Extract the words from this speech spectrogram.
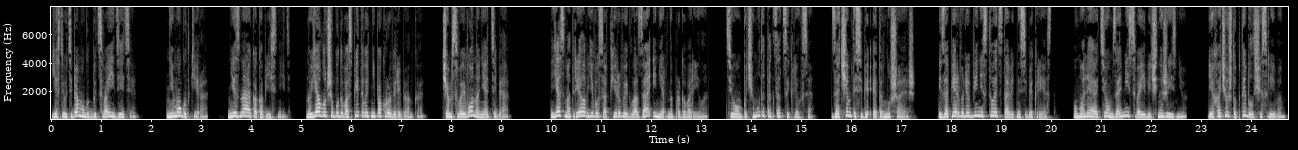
если у тебя могут быть свои дети? Не могут, Кира. Не знаю, как объяснить. Но я лучше буду воспитывать не по крови ребенка, чем своего, но не от тебя. Я смотрела в его сапфировые глаза и нервно проговорила. «Тем, почему ты так зациклился? Зачем ты себе это внушаешь? Из-за первой любви не стоит ставить на себе крест. Умоляю, Тем, займись своей личной жизнью. Я хочу, чтобы ты был счастливым».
